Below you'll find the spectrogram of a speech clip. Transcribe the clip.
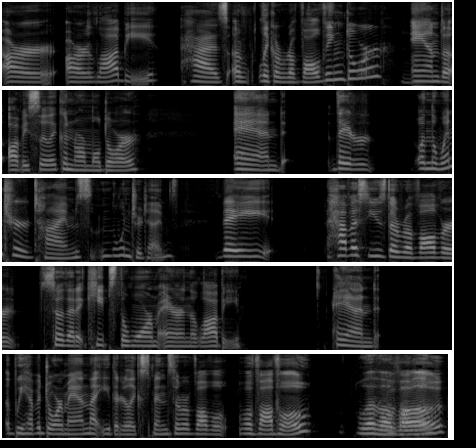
our our lobby has a like a revolving door Mm. and obviously like a normal door. And they're on the winter times in the winter times they have us use the revolver so that it keeps the warm air in the lobby. And we have a doorman that either like spins the revolver revolver Revolvo.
